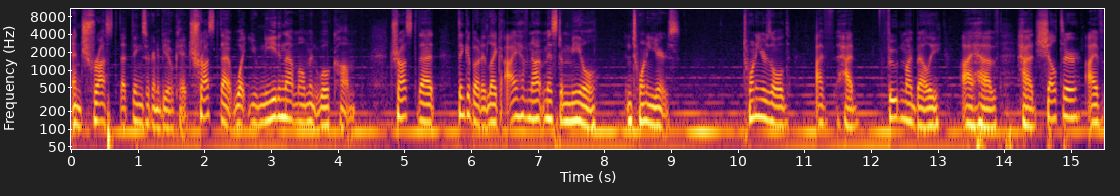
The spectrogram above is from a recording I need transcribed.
and trust that things are going to be okay. Trust that what you need in that moment will come. Trust that, think about it, like I have not missed a meal in 20 years. 20 years old, I've had food in my belly, I have had shelter, I've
